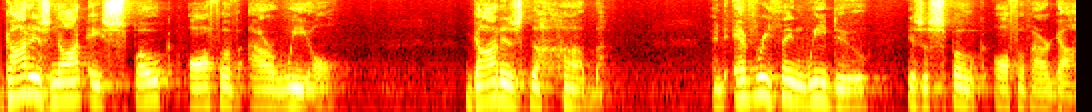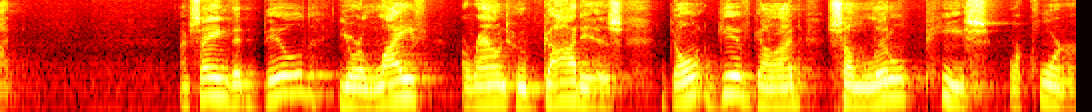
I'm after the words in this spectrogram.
God is not a spoke off of our wheel. God is the hub. And everything we do is a spoke off of our God. I'm saying that build your life around who God is. Don't give God some little piece or corner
